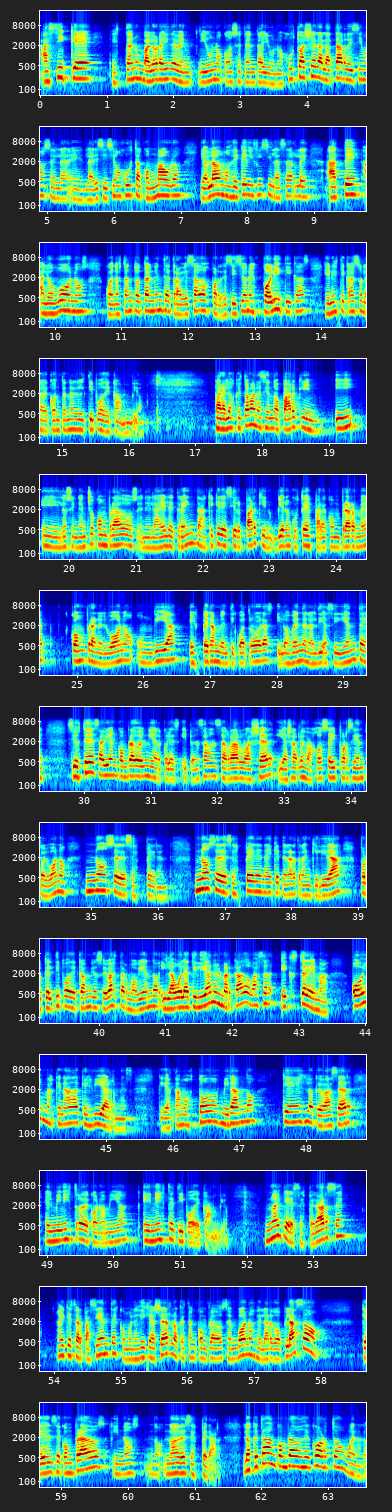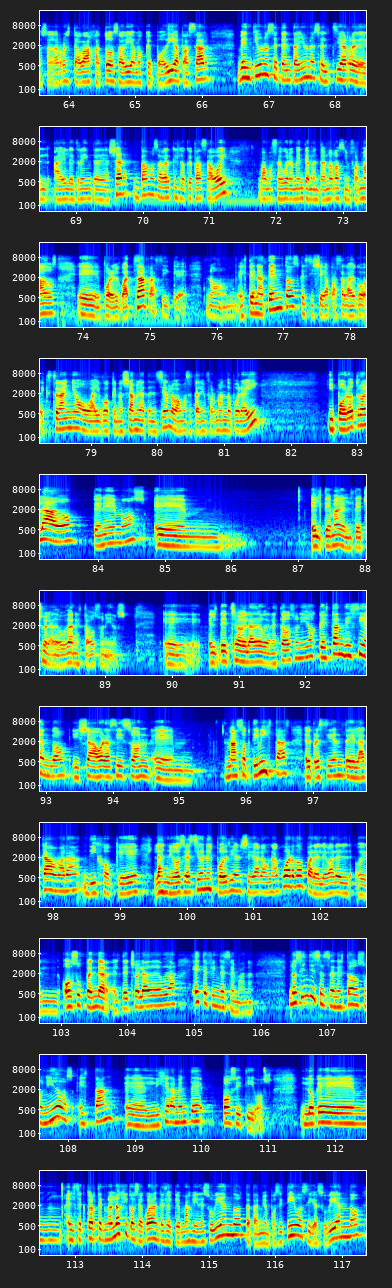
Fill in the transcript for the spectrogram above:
Así que está en un valor ahí de 21,71. Justo ayer a la tarde hicimos la, la, decisión justa con Mauro y hablábamos de qué difícil hacerle a T a los bonos cuando están totalmente atravesados por decisiones políticas, en este caso la de contener el tipo de cambio. Para los que estaban haciendo parking y eh, los enganchó comprados en el AL30, ¿qué quiere decir parking? Vieron que ustedes para comprar MEP compran el bono un día, esperan 24 horas y los venden al día siguiente? Si ustedes habían comprado el miércoles y pensaban cerrarlo ayer y ayer les bajó 6% el bono, no se desesperen. No se desesperen, hay que tener tranquilidad porque el tipo de cambio se va a estar moviendo y la volatilidad en el mercado va a ser extrema. Hoy más que nada que es viernes, que ya estamos todos mirando qué es lo que va a hacer el ministro de Economía en este tipo de cambio. No hay que desesperarse, hay que ser pacientes, como les dije ayer, los que están comprados en bonos de largo plazo, quédense comprados y no, no, desesperar. Los que estaban comprados de corto, bueno, los agarró esta baja, todos sabíamos que podía pasar. 21.71 es el cierre del AL30 de ayer. Vamos a ver qué es lo que pasa hoy. Vamos seguramente a mantenerlos informados eh, por el WhatsApp, así que no estén atentos, que si llega a pasar algo extraño o algo que nos llame la atención, lo vamos a estar informando por ahí. Y por otro lado, tenemos em, el tema del techo de la deuda en Estados Unidos. Eh, el techo de la deuda en Estados Unidos, que están diciendo, y ya ahora sí son em, más optimistas, el presidente de la Cámara dijo que las negociaciones podrían llegar a un acuerdo para elevar o suspender el techo de la deuda este fin de semana. Los índices en Estados Unidos están eh, ligeramente positivos. Lo que mm, el sector tecnológico, ¿se acuerdan que es el que más viene subiendo? Está también positivo, sigue subiendo.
